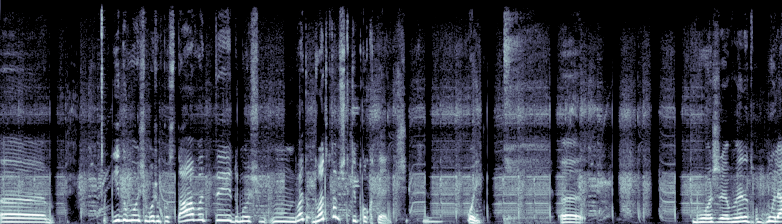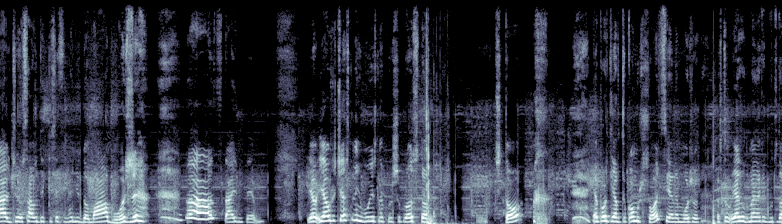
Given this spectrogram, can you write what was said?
Е, і думаю, що можемо поставити. Думаю, що. давайте, давайте там ще такі коктейльчики. Ой. Е, Боже, мене тут муляють, що ставити якісь офігенні дома, боже. А, станьте. Я, я вже чесно їх боюсь, напишу просто. Що? Я просто я в такому шоці, я не можу. Просто я тут в мене якби туди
